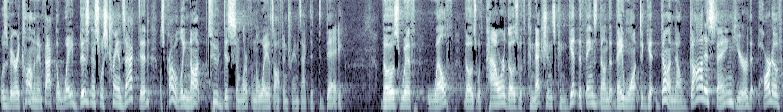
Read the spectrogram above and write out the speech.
was very common. In fact, the way business was transacted was probably not too dissimilar from the way it's often transacted today. Those with wealth, those with power, those with connections can get the things done that they want to get done. Now, God is saying here that part of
